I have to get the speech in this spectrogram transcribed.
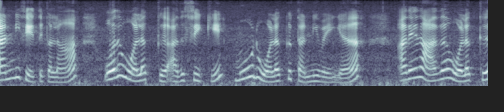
தண்ணி சேர்த்துக்கலாம். ஒரு உலக்கு அரிசிக்கு மூணு உலக்கு தண்ணி வைங்க. அதே தான் அதை உலக்கு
